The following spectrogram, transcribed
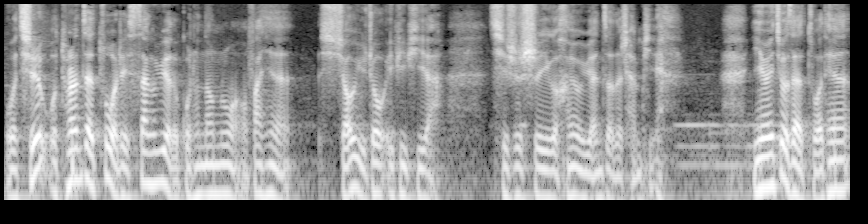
我其实我突然在做这三个月的过程当中啊，我发现小宇宙 APP 啊，其实是一个很有原则的产品。因为就在昨天，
